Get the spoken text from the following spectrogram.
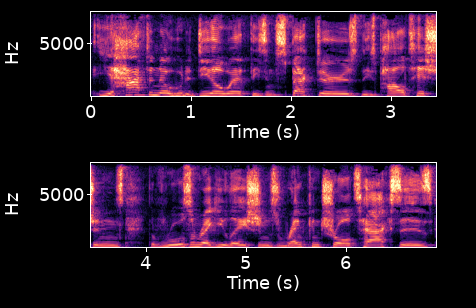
you have to know who to deal with these inspectors, these politicians, the rules and regulations, rent control, taxes,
